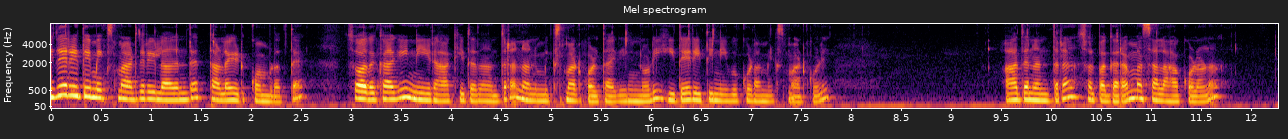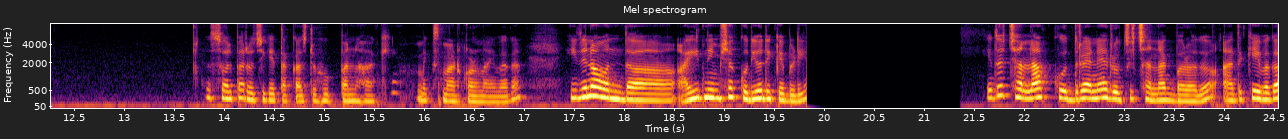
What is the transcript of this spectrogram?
ಇದೇ ರೀತಿ ಮಿಕ್ಸ್ ಮಾಡಿದ್ರೆ ಇಲ್ಲಾಂದರೆ ತಳ ಇಟ್ಕೊಂಡ್ಬಿಡುತ್ತೆ ಸೊ ಅದಕ್ಕಾಗಿ ನೀರು ಹಾಕಿದ ನಂತರ ನಾನು ಮಿಕ್ಸ್ ಮಾಡ್ಕೊಳ್ತಾ ಇದ್ದೀನಿ ನೋಡಿ. ಇದೇ ರೀತಿ ನೀವು ಕೂಡ ಮಿಕ್ಸ್ ಮಾಡ್ಕೊಳ್ಳಿ. ಆದ ನಂತರ ಸ್ವಲ್ಪ ಗರಂ ಮಸಾಲ ಹಾಕ್ಕೊಳ್ಳೋಣ ಸ್ವಲ್ಪ ರುಚಿಗೆ ತಕ್ಕಷ್ಟು ಉಪ್ಪನ್ನು ಹಾಕಿ ಮಿಕ್ಸ್ ಮಾಡ್ಕೊಳ್ಳೋಣ ಇವಾಗ. ಇದನ್ನು ಒಂದು ಐದು ನಿಮಿಷ ಕುದಿಯೋದಕ್ಕೆ ಬಿಡಿ. ಇದು ಚೆನ್ನಾಗಿ ಕುದ್ರೇ ರುಚಿ ಚೆನ್ನಾಗಿ ಬರೋದು. ಅದಕ್ಕೆ ಇವಾಗ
